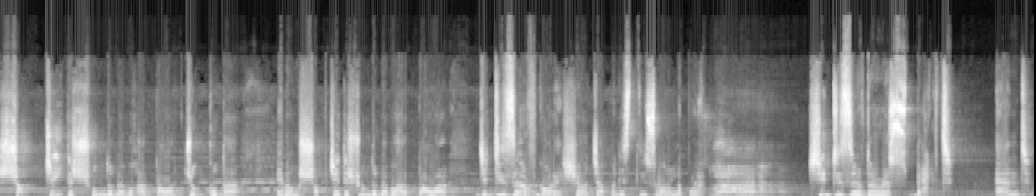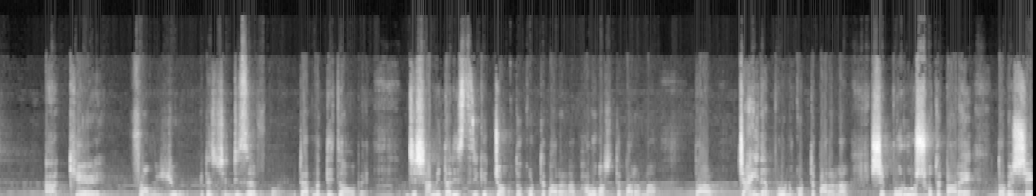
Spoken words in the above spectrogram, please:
সবচেয়ে সুন্দর ব্যবহার পাওয়ার যোগ্যতা এবং সবচেয়ে সুন্দর ব্যবহার পাওয়ার যে ডিজার্ভ করে, সে হচ্ছে আপনার স্ত্রী সুমানুল্লাহ পড়া। She deserve the respect and care from you এটা সে ডিজার্ভ করে। এটা আপনার দিতে হবে। যে স্বামী তার স্ত্রীকে যত্ন করতে পারে না, ভালোবাসতে পারে না তার চাহিদা পূরণ করতে পারে না। সে পুরুষ হতে পারে, তবে সে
